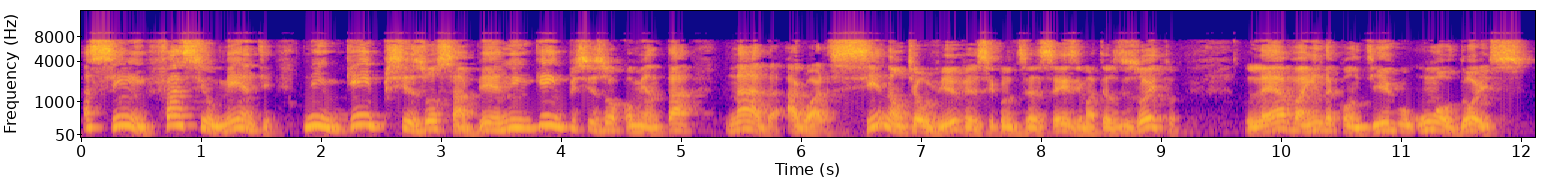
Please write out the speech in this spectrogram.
assim, facilmente, ninguém precisou saber, ninguém precisou comentar nada. Agora, se não te ouvir, versículo 16 de Mateus 18, leva ainda contigo um ou dois,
